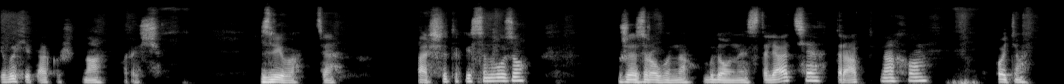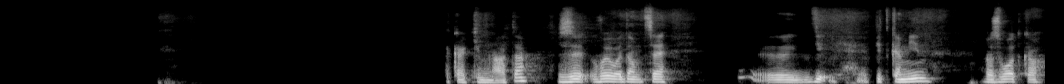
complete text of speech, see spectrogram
І вихід також на горище. Зліва це перший такий санвузол. Вже зроблена будована інсталяція, трап під. Потім така кімната з виводом. Це е, під камін, розводка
